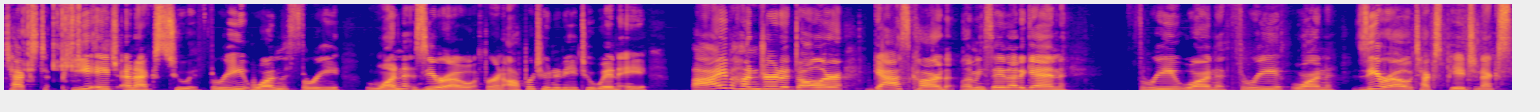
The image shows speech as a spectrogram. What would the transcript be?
Text PHNX to 31310 for an opportunity to win a $500 gas card. Let me say that again 31310. Text PHNX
